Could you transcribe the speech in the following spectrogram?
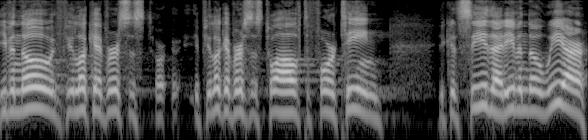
Even though if you look at verses if you look at verses 12 to 14, you can see that even though we are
